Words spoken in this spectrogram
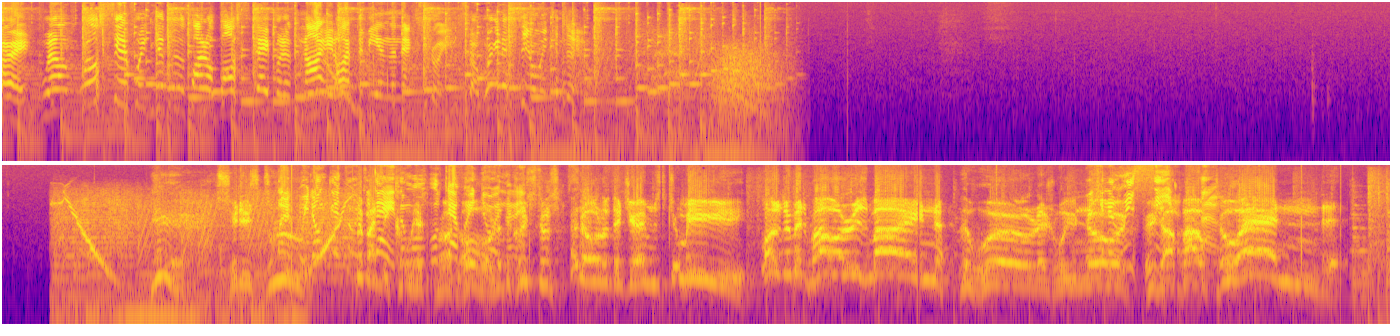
Alright, well, we'll see if we can get to the final boss today, but if not, it'll have to be in the next stream. So we're gonna see what we can do. Yes, it is true. But if we don't get through the today, then we'll- we'll definitely do it of the the crystals and all of the gems to me. Ultimate power is mine. The world as we know can at it see it, so. to end.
